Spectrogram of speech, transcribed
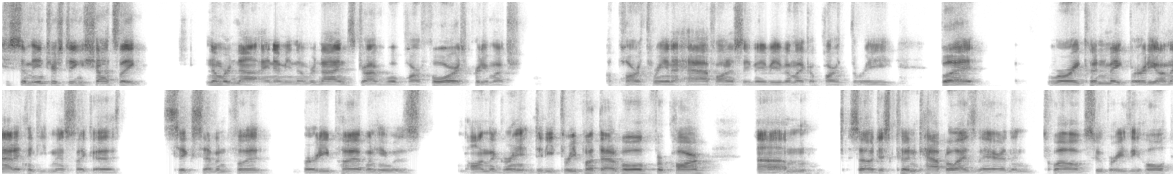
just some interesting shots, like number nine. I mean, number nine's drivable par four is pretty much a par three and a half, honestly, maybe even like a par three. But Rory couldn't make birdie on that. I think he missed like a six, seven foot birdie putt when he was on the green. Did he three putt that hole for par? Um, so just couldn't capitalize there. And then 12, super easy hole.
